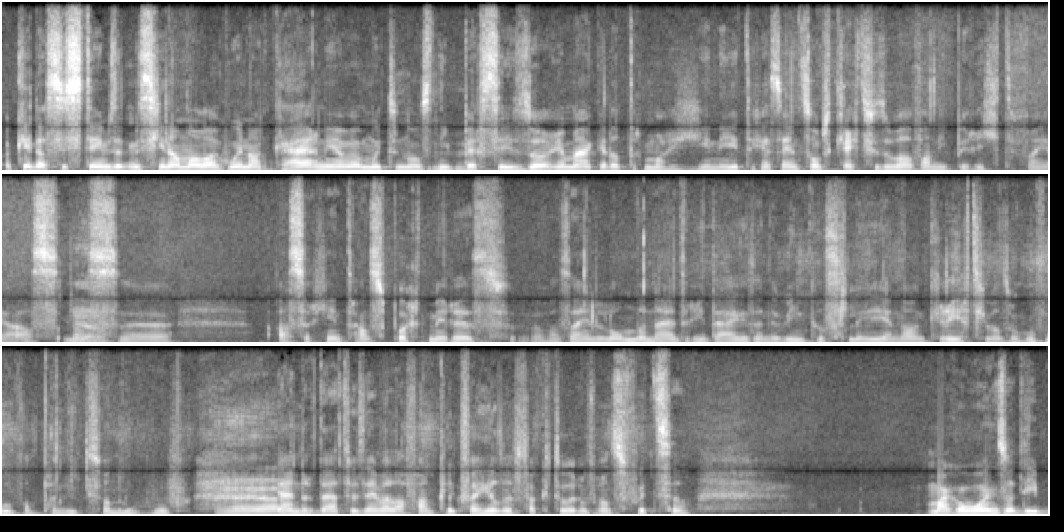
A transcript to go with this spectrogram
Oké, dat systeem zit misschien allemaal wel goed in elkaar. Nee. We moeten ons niet mhm. per se zorgen maken dat er morgen geen eten gaat zijn. Soms krijg je zo wel van die berichten van ja, als... als uh, als er geen transport meer is, was dat in Londen na drie dagen zijn de winkels leeg en dan creëert je wel zo'n gevoel van paniek, van hoe, hoe. Ja, ja. ja, inderdaad, we zijn wel afhankelijk van heel veel factoren voor ons voedsel. Maar gewoon zo die,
